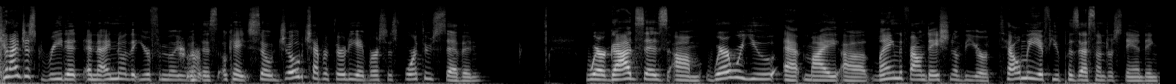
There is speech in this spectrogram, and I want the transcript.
can I just read it? And I know that you're familiar sure. with this. Okay, so Job chapter 38, verses 4 through 7, where God says, um, Where were you at my uh, laying the foundation of the earth? Tell me if you possess understanding.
